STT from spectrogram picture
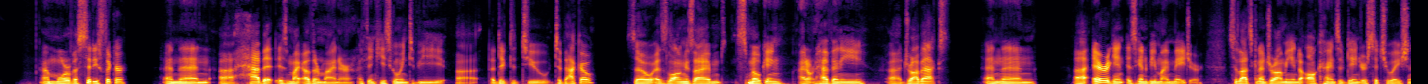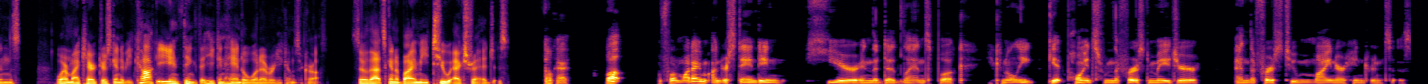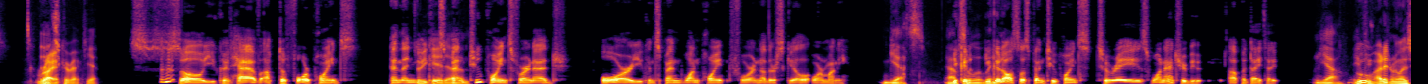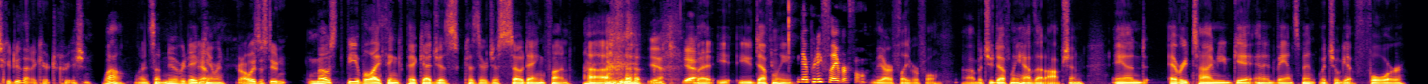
I'm more of a city slicker. And then uh, habit is my other minor. I think he's going to be uh, addicted to tobacco. So as long as I'm smoking, I don't have any uh, drawbacks. And then uh, arrogant is going to be my major. So that's going to draw me into all kinds of dangerous situations where my character is going to be cocky and think that he can handle whatever he comes across. So that's going to buy me two extra edges. Okay. Well, from what I'm understanding here in the Deadlands book, you can only get points from the first major and the first two minor hindrances. Right. That's Right. correct. Yeah. S- Mhm. So you could have up to four points, and then you you can get, spend um, two points for an edge, or you can spend one point for another skill or money. Yes, You absolutely. could, you could also spend two points to raise one attribute up a die type. yeah. Ooh, you- I didn't realize you could do that at character creation. wow, learn something new every day, Yeah. Cameron. You're always a student. Most people, I think, pick edges because they're just so dang fun. Uh, Yeah. Yeah. But you, you definitely They're pretty flavorful. they are flavorful, uh, but you definitely have that option. And every time you get an advancement, which you'll get for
